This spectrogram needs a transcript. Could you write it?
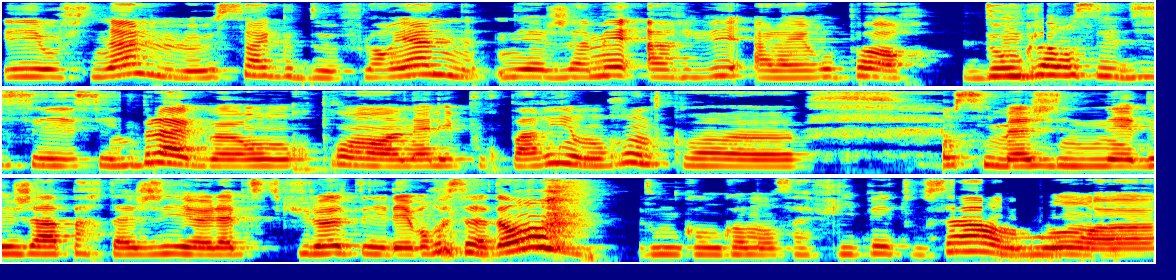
Et au final, le sac de Florian n'est jamais arrivé à l'aéroport. Donc là, on s'est dit, c'est, une blague. On reprend un aller pour Paris, on rentre, quoi. On s'imaginait déjà partager euh, la petite culotte et les brosses à dents. Donc on commence à flipper tout ça. Bon, euh,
